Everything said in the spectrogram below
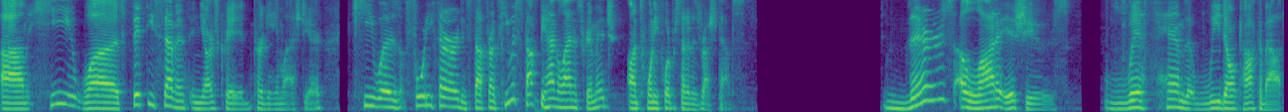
Um, he was 57th in yards created per game last year. He was 43rd in stuffed runs. He was stuffed behind the line of scrimmage on 24% of his rush attempts. There's a lot of issues with him that we don't talk about.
